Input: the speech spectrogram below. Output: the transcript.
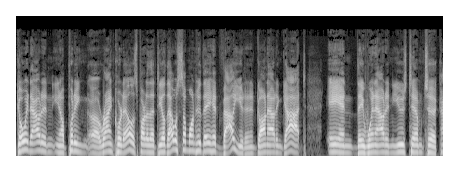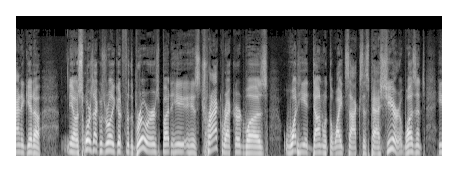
going out and you know putting uh, Ryan Cordell as part of that deal, that was someone who they had valued and had gone out and got and they went out and used him to kind of get a you know Swarzak was really good for the Brewers, but he, his track record was what he had done with the White Sox this past year. It wasn't he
